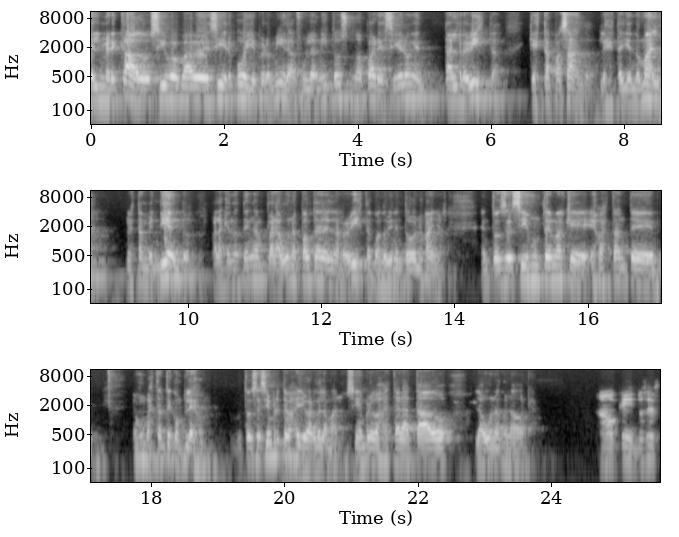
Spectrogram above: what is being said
el mercado sí va a decir, oye, pero mira, fulanitos no aparecieron en tal revista, ¿qué está pasando? Les está yendo mal, no están vendiendo, para que no tengan para una pauta en la revista cuando vienen todos los años. Entonces sí es un tema que es bastante, es un bastante complejo. Entonces siempre te vas a llevar de la mano, siempre vas a estar atado la una con la otra. Ah, ok, entonces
